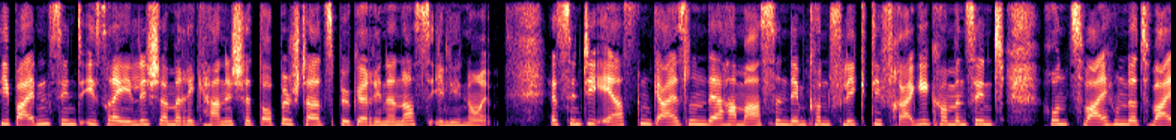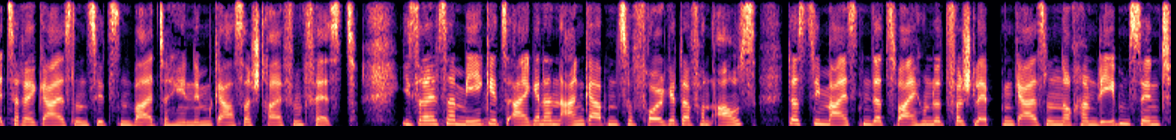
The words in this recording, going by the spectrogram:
Die beiden sind israelisch-amerikanische Doppelstaatsbürgerinnen aus Illinois. Es sind die ersten Geiseln der Hamas in dem Konflikt, die freigekommen sind. Rund 200 weitere Geiseln sitzen weiterhin im Gazastreifen fest. Israels Armee geht eigenen Angaben zufolge davon aus, dass die meisten der 200 verschleppten Geiseln noch am Leben sind.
